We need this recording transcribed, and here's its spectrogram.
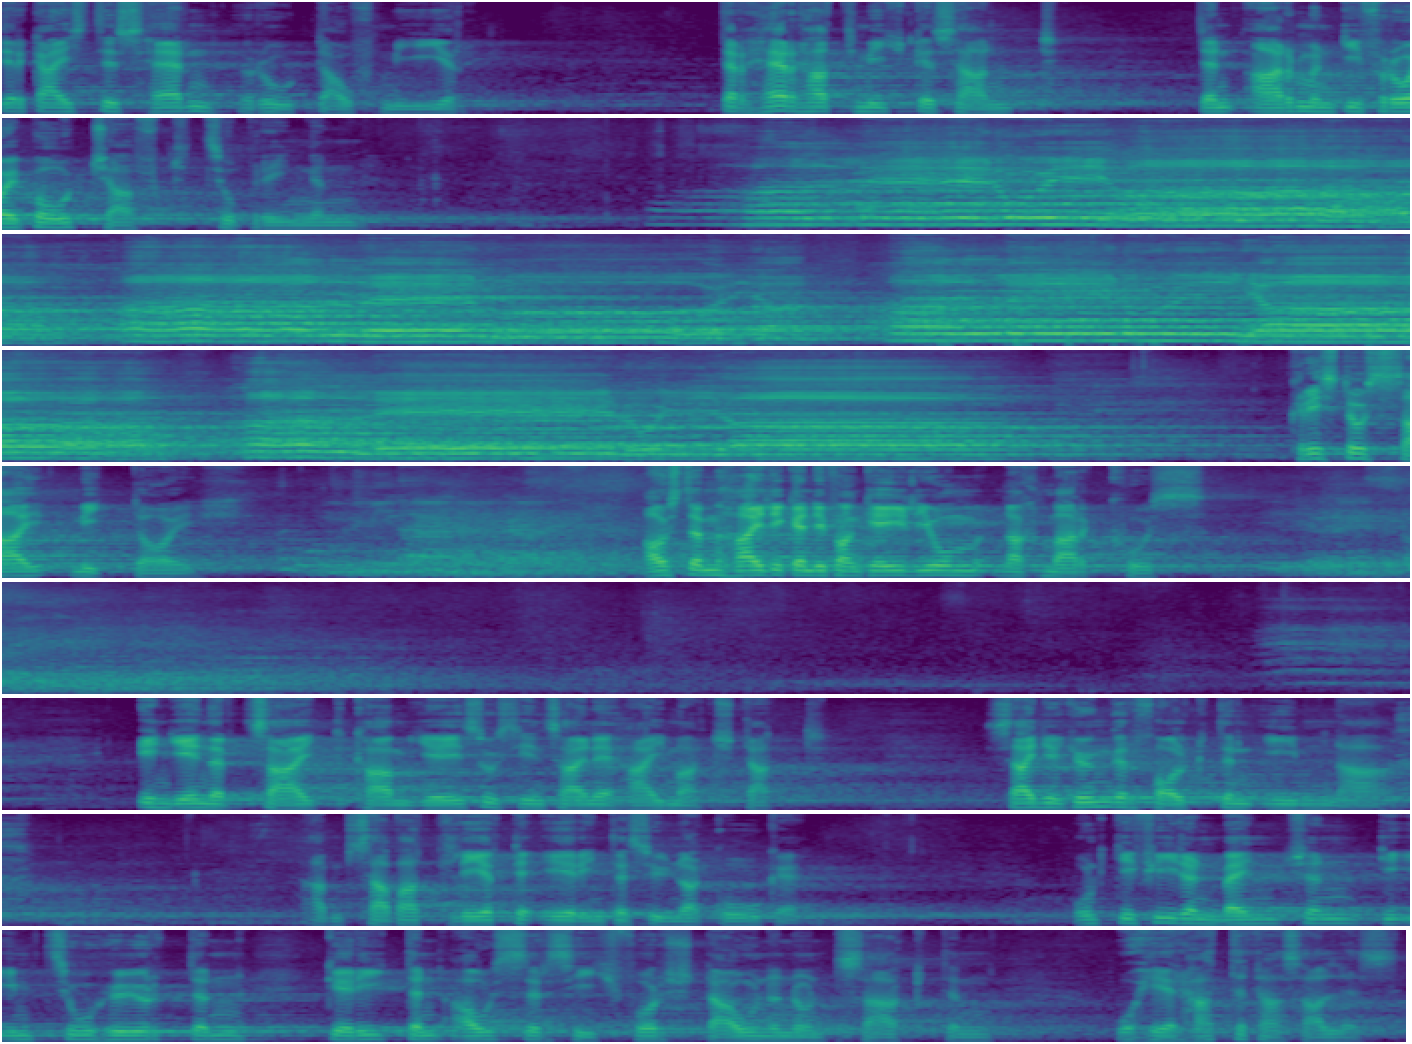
Der Geist des Herrn ruht auf mir. Der Herr hat mich gesandt, den Armen die frohe Botschaft zu bringen. Halleluja, Halleluja, Halleluja. Christus sei mit euch. Aus dem heiligen Evangelium nach Markus. In jener Zeit kam Jesus in seine Heimatstadt. Seine Jünger folgten ihm nach. Am Sabbat lehrte er in der Synagoge. Und die vielen Menschen, die ihm zuhörten, gerieten außer sich vor Staunen und sagten, woher hat er das alles?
